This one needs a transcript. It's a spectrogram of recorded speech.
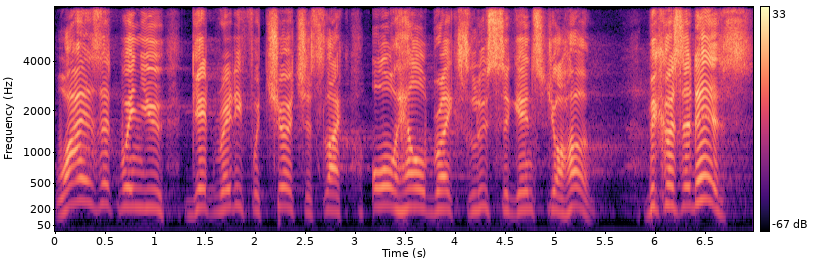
Why is it when you get ready for church, it's like all hell breaks loose against your home? Because it is.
